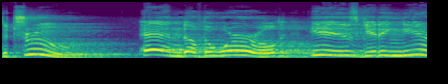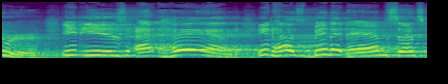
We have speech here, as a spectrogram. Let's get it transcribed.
The true end of the world is getting nearer. It is at hand. It has been at hand since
